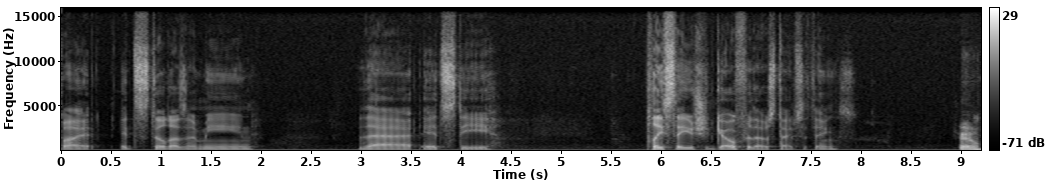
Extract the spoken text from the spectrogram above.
But it still doesn't mean that it's the place that you should go for those types of things. True.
